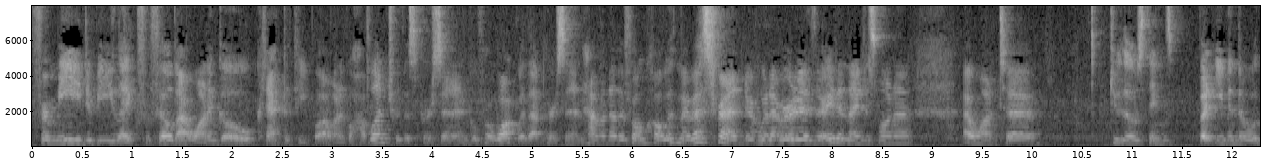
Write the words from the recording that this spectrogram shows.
for me to be like fulfilled i want to go connect with people i want to go have lunch with this person and go for a walk with that person and have another phone call with my best friend or whatever it is right and i just want to i want to do those things but even though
